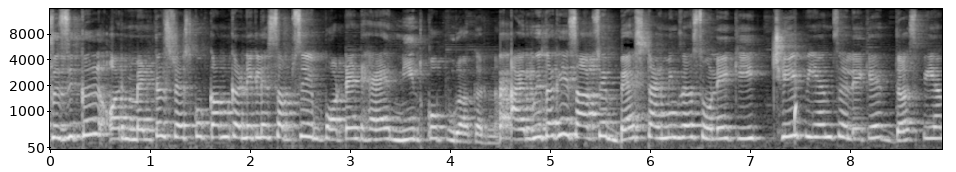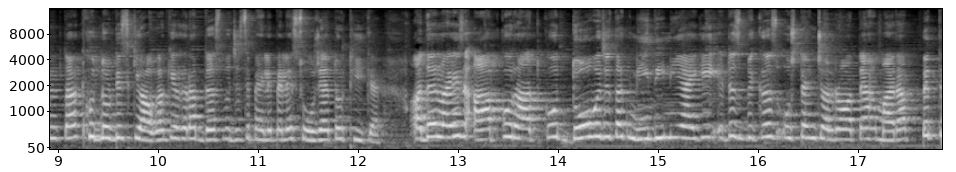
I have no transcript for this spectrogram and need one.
फ़िज़िकल और मेंटल स्ट्रेस को कम करने के लिए सबसे इंपॉर्टेंट है नींद को पूरा करना। आयुर्वेदा के हिसाब से बेस्ट टाइमिंग है सोने की। छह पीएम से लेकर दस पीएम तक। खुद नोटिस किया होगा कि अगर आप 10 बजे से पहले पहले सो जाए तो ठीक है। अदरवाइज़ आपको रात को दो बजे तक नींद ही नहीं आएगी। इट इज़ बिकॉज़ उस टाइम चल रहा होता है हमारा पित्त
